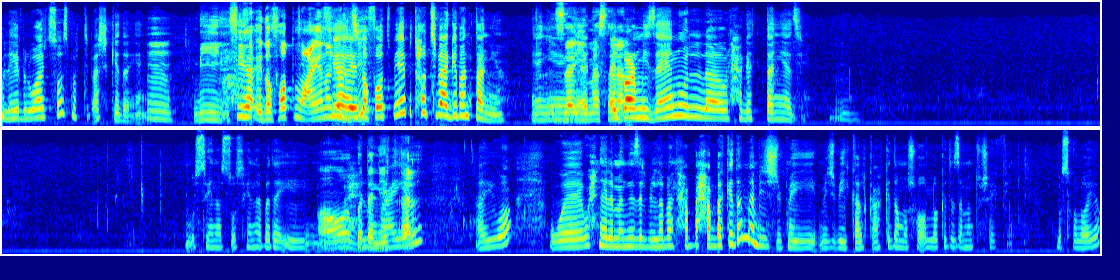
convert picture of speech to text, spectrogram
اللي هي بال white sauce ما بتبقاش كده يعني مم. بي فيها إضافات معينة فيها غير دي إضافات بتحطي بقى جبن تانية يعني زي مثلاً؟ البارميزان وال- والحاجات التانية دي. بصي هنا الصوص هنا بدأ إيه آه معايا. يتقل. أيوه. وإحنا لما ننزل باللبن حبة حبة كده ما مش بي مش بيكلكع كده ما شاء الله كده زي ما أنتم شايفين. بصلايه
